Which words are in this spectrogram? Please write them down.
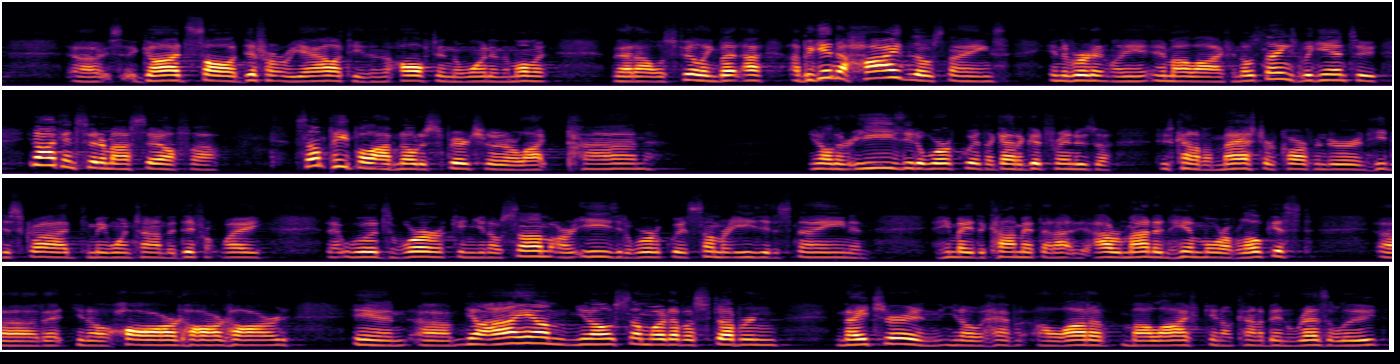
Uh, God saw a different reality than often the one in the moment that I was feeling. But I, I began to hide those things inadvertently in my life. And those things began to, you know, I consider myself, uh, some people I've noticed spiritually are like pine. You know, they're easy to work with. I got a good friend who's a who's kind of a master carpenter, and he described to me one time the different way that woods work. And you know, some are easy to work with, some are easy to stain. And he made the comment that I, I reminded him more of locust, uh, that you know, hard, hard, hard. And um, you know, I am you know somewhat of a stubborn nature, and you know, have a lot of my life you know kind of been resolute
